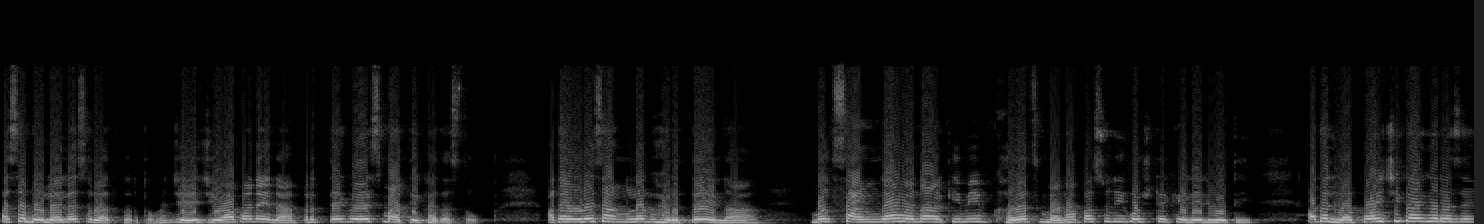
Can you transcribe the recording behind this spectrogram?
असं बोलायला सुरुवात करतो. म्हणजे जीवा पण आहे ना प्रत्येक वेळेस माती खात असतो. आता एवढं चांगलं घडतंय ना मग सांगावं ना की मी खरंच मनापासून ही गोष्ट केलेली होती. आता लपवायची काय गरज आहे?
